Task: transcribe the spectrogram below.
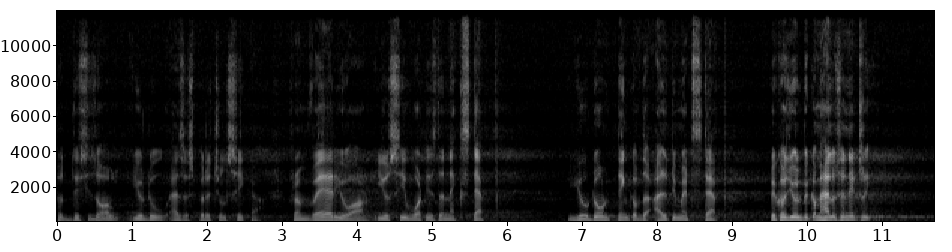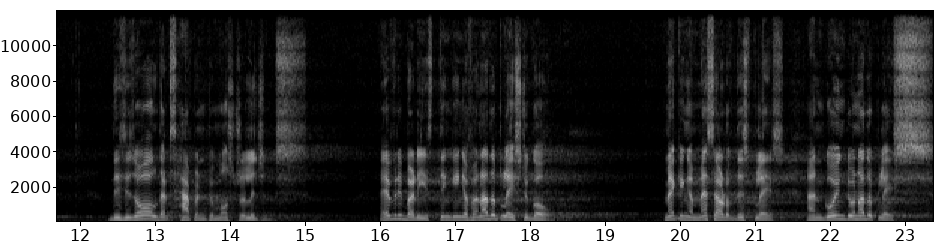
So this is all you do as a spiritual seeker. From where you are, you see what is the next step. You don't think of the ultimate step because you'll become hallucinatory. This is all that's happened to most religions. Everybody is thinking of another place to go, making a mess out of this place and going to another place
